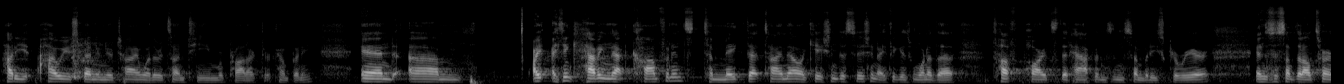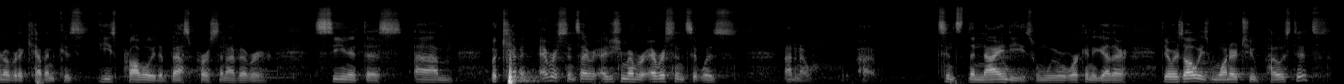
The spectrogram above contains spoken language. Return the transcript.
how, do you, how are you spending your time, whether it's on team or product or company. And um, I, I, think having that confidence to make that time allocation decision, I think is one of the tough parts that happens in somebody's career. And this is something I'll turn over to Kevin because he's probably the best person I've ever seen at this. Um, but Kevin, ever since, I, I just remember ever since it was, I don't know, since the 90s when we were working together, there was always one or two post-its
